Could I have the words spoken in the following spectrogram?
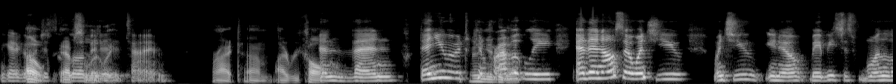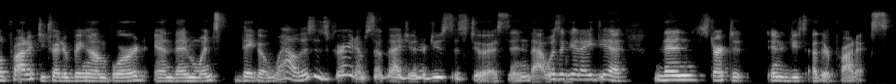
You got to go oh, just a absolutely. little bit at a time. Right um, i recall and then then you would, can probably and then also once you once you you know maybe it's just one little product you try to bring on board and then once they go wow this is great. I'm so glad you introduced this to us and that was a good idea then start to introduce other products.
